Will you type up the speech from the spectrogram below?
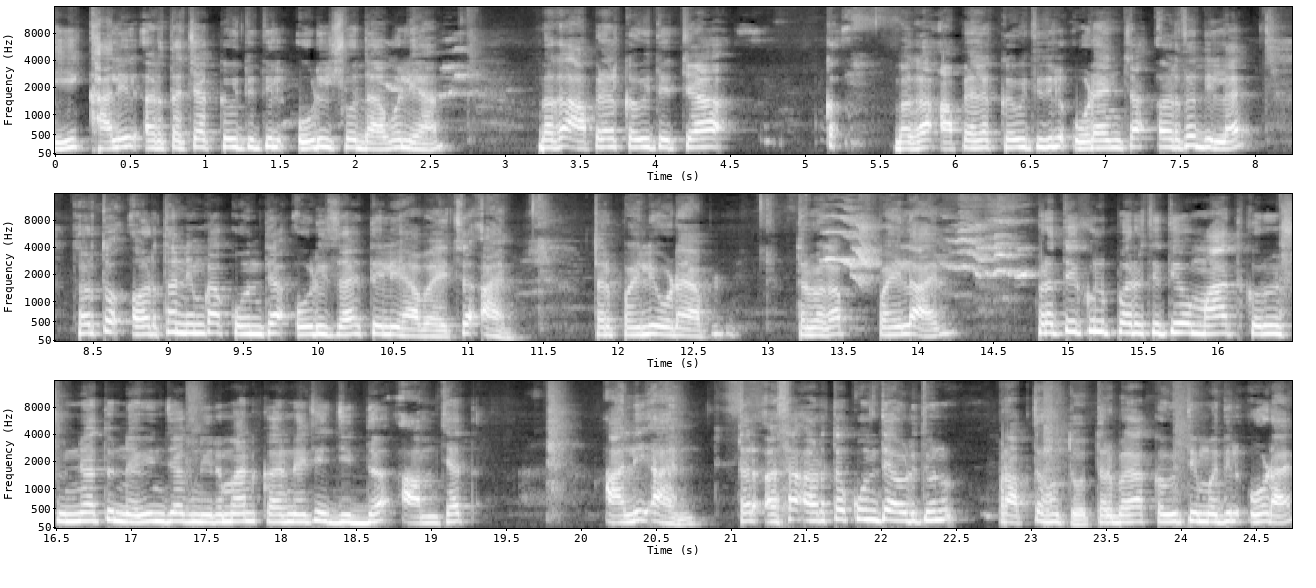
ई. खालील अर्थाच्या कवितेतील ओळी शोधा व लिहा. बघा आपल्याला कवितेच्या क- बघा आपल्याला कवितेतील ओढ्यांचा अर्थ दिलाय. तर तो अर्थ नेमका कोणत्या ओढीचा आहे ते लिहावायचं आहे. तर पहिली ओढ आहे आप तर बघा पहिला आहे प्रतिकूल परिस्थितीवर मात करून शून्यातून नवीन जग निर्माण करण्याची जिद्द आमच्यात आली आहे. तर असा अर्थ कोणत्या ओळीतून प्राप्त होतो? तर बघा कवितेमधील ओढ आहे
